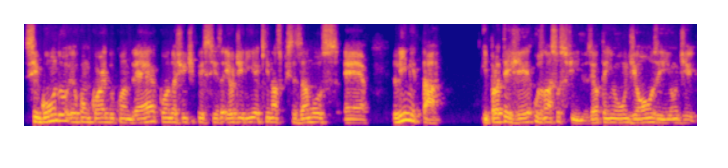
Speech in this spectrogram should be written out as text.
Segundo, eu concordo com o André, quando a gente precisa, eu diria que nós precisamos é, limitar e proteger os nossos filhos. Eu tenho um de 11 e um de,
